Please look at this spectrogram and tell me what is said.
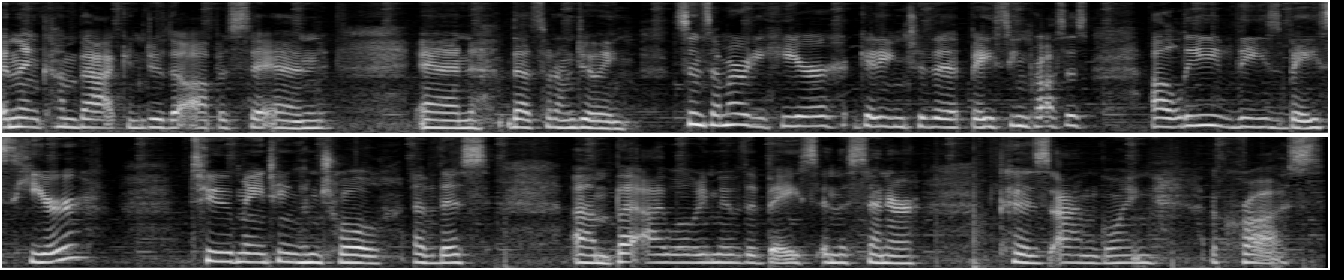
and then come back and do the opposite end and that's what I'm doing. Since I'm already here getting to the basting process, I'll leave these base here to maintain control of this um, but I will remove the base in the center because I'm going across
